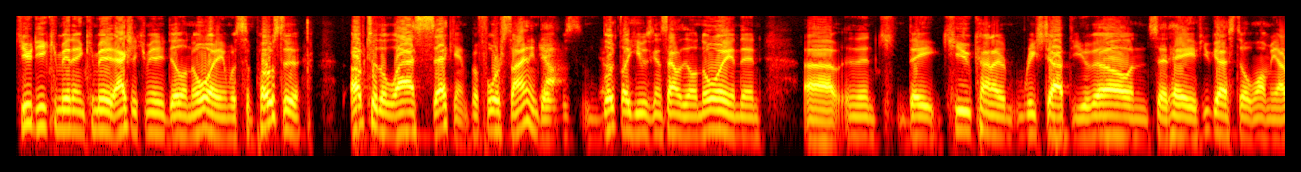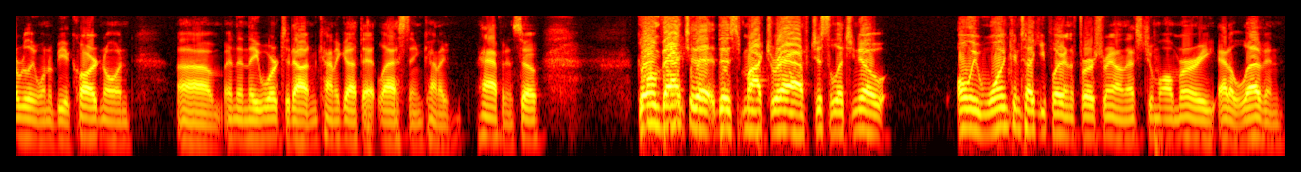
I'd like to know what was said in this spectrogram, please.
QD committed and committed actually committed to Illinois and was supposed to up to the last second before signing day Yeah. was looked like he was going to sign with Illinois and then uh, and then they Q kind of reached out to U of L and said, "Hey, if you guys still want me, I really want to be a Cardinal." And um, and then they worked it out and kind of got that last thing kind of happening. So going back to that this mock draft, just to let you know, only one Kentucky player in the first round. That's Jamal Murray at 11,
